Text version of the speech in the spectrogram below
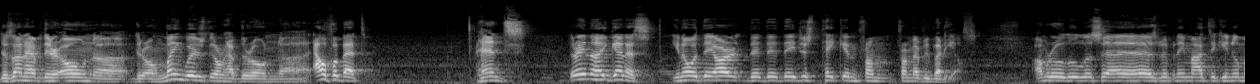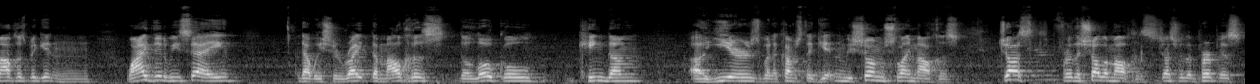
does not have their own uh, their own language. They don't have their own uh, alphabet. Hence, ain't no hygienists. You know what they are? They, they, they just taken from from everybody else. Amru Lula says, Why did we say that we should write the Malchus, the local kingdom uh, years when it comes to Gittin? Mishum Shlai Malchus. Just for the Shalom Malchus, just for the purpose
